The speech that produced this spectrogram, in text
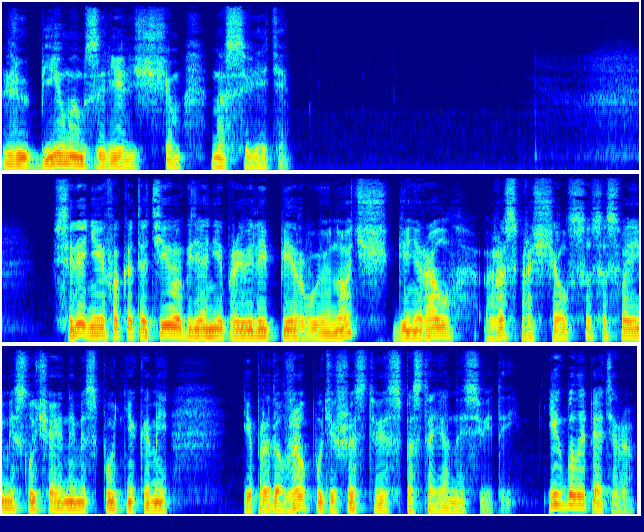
любимым зрелищем на свете. В селении Факататива, где они провели первую ночь, генерал распрощался со своими случайными спутниками и продолжал путешествие с постоянной свитой. Их было пятеро.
